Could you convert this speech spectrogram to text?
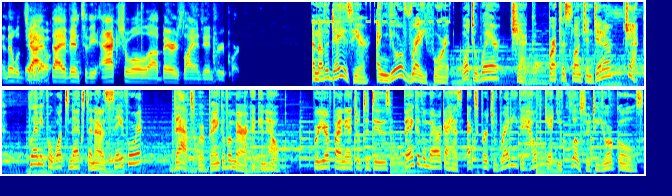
and then we'll dive, dive into the actual uh, Bears Lions injury report. Another day is here, and you're ready for it. What to wear? Check. Breakfast, lunch, and dinner? Check. Planning for what's next and how to save for it? That's where Bank of America can help. For your financial to-dos, Bank of America has experts ready to help get you closer to your goals.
